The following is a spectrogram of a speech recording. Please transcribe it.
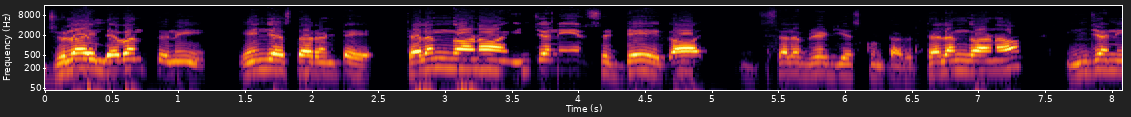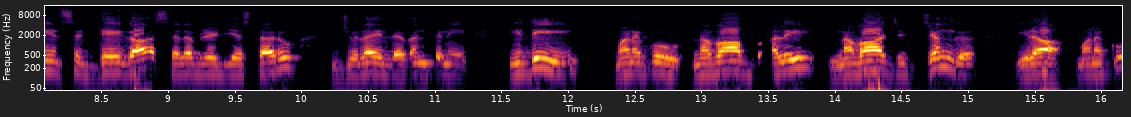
జూలై లెవెన్త్ని ఏం చేస్తారంటే తెలంగాణ ఇంజనీర్స్ డేగా సెలబ్రేట్ చేసుకుంటారు. తెలంగాణ ఇంజనీర్స్ డేగా సెలబ్రేట్ చేస్తారు జూలై లెవెన్త్ని. ఇది మనకు నవాబ్ అలీ నవాజ్ జంగ్ ఇలా మనకు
